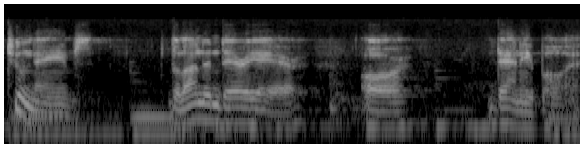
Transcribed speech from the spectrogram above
two names, the Londonderry Air or Danny Boy.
